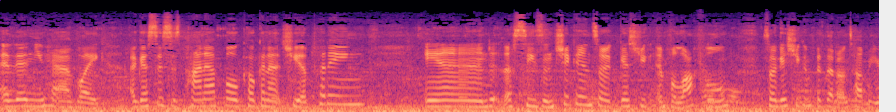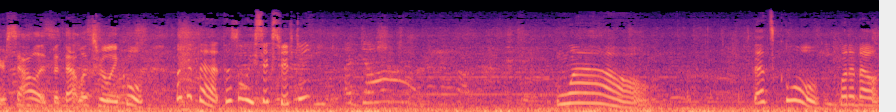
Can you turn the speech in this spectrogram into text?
And then you have like, I guess this is pineapple coconut chia pudding and a seasoned chicken. So I guess you and falafel. So I guess you can put that on top of your salad. But that looks really cool. Look at that. That's only six fifty. A dog. Wow, that's cool. What about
